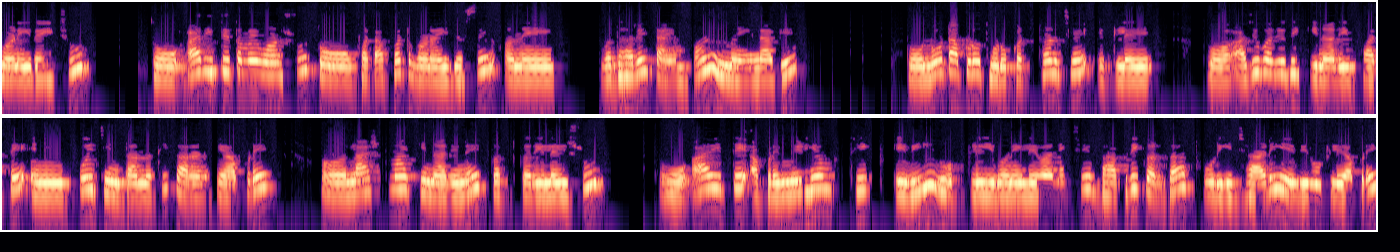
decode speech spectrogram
વણી રહી છું. તો આ રીતે તમે વણશો તો ફટાફટ વણાઈ જશે અને વધારે ટાઈમ પણ નહીં લાગે. તો લોટ આપણો થોડો કઠણ છે એટલે આજુબાજુથી કિનારી ફાટે એની કોઈ ચિંતા નથી કારણ કે આપણે લાસ્ટમાં કિનારીને કટ કરી લઈશું. તો આ રીતે આપણે મીડિયમ થીક એવી રોટલી વણી લેવાની છે. ભાખરી કરતાં થોડી જાડી એવી રોટલી આપણે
